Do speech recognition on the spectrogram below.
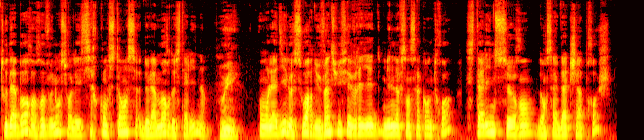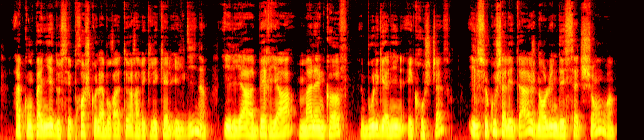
Tout d'abord, revenons sur les circonstances de la mort de Staline. Oui. On l'a dit le soir du 28 février 1953, Staline se rend dans sa datcha proche accompagné de ses proches collaborateurs avec lesquels il dîne. Il y a Beria, Malenkov, Bulganin et Khrushchev. Il se couche à l'étage dans l'une des sept chambres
